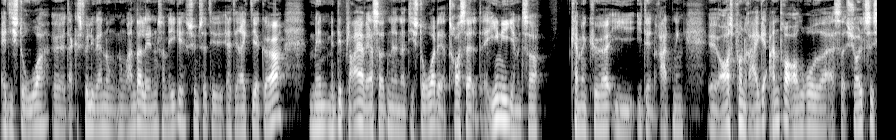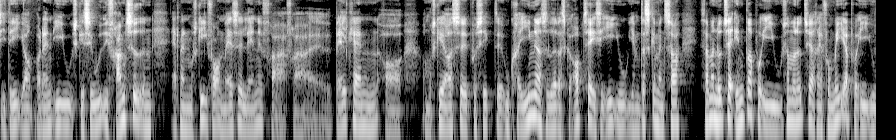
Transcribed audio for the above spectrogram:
af de store. Øh, der kan selvfølgelig være nogle, nogle andre lande, som ikke synes, at det er det rigtige at gøre, men, men det plejer at være sådan, at når de store der trods alt er enige, jamen så kan man køre i, i den retning. Øh, også på en række andre områder, altså Scholzes idé om, hvordan EU skal se ud i fremtiden, at man måske får en masse lande fra, fra øh, Balkan og, og måske også øh, på sigt øh, Ukraine osv., der skal optages i EU, jamen der skal man så, så er man nødt til at ændre på EU, så er man nødt til at reformere på EU,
